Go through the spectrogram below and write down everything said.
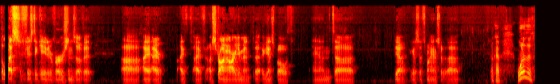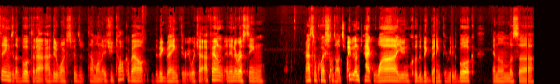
the less sophisticated versions of it, uh, I, I I I have a strong argument against both. And uh, yeah, I guess that's my answer to that. Okay. One of the things in the book that I, I did want to spend some time on is you talk about the Big Bang Theory, which I, I found an interesting I have some questions on. So maybe unpack why you include the Big Bang Theory in the book, and then let's uh,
